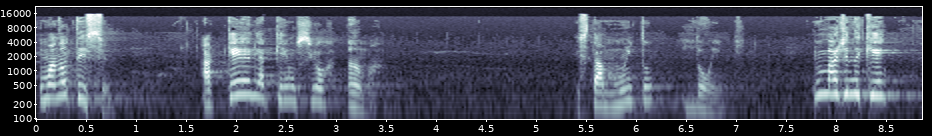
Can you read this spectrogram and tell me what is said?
uma notícia: aquele a quem o Senhor ama está muito doente. Imagine que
